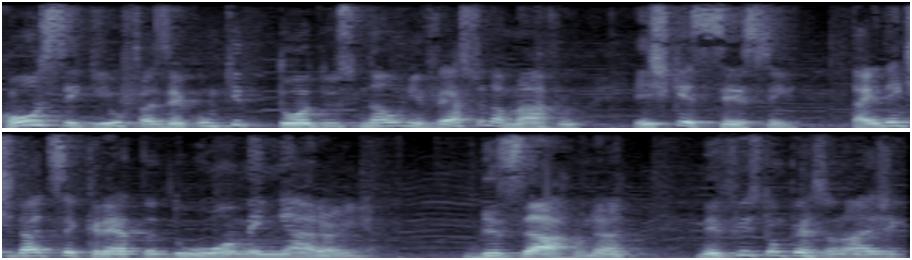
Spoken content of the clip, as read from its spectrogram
conseguiu fazer com que todos no universo da Marvel esquecessem da identidade secreta do Homem-Aranha. Bizarro, né? Mephisto é um personagem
